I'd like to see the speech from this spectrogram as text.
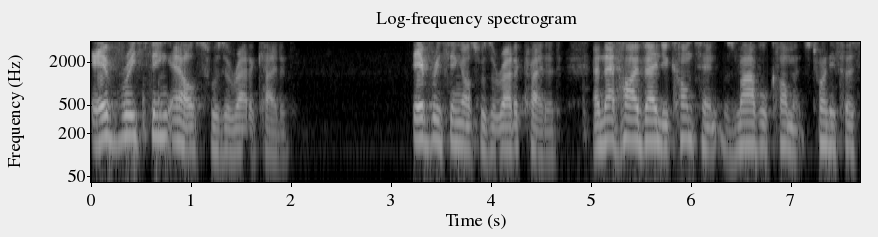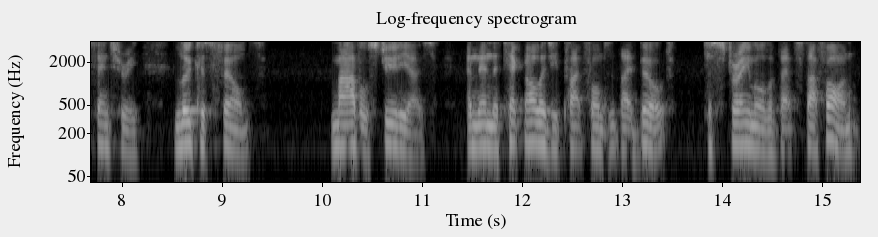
Everything else was eradicated. Everything else was eradicated. And that high value content was Marvel Comics, 21st Century, Lucasfilms, Marvel Studios, and then the technology platforms that they built to stream all of that stuff on,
